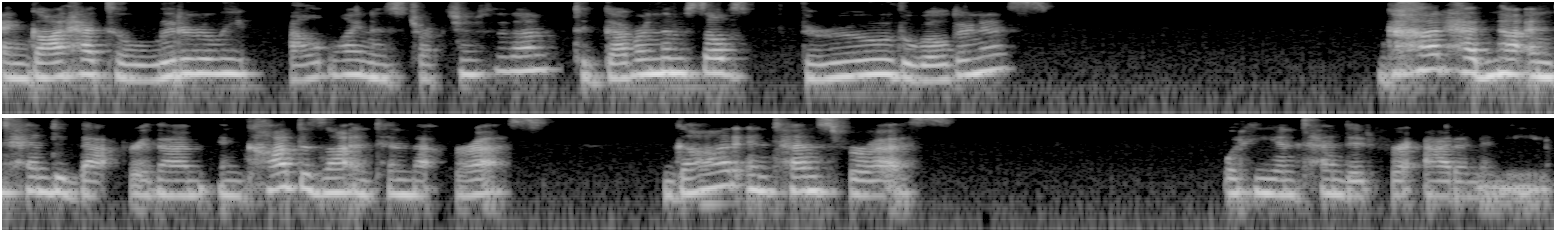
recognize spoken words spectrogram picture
and God had to literally outline instructions for them to govern themselves through the wilderness. God had not intended that for them, and God does not intend that for us. God intends for us what he intended for Adam and Eve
